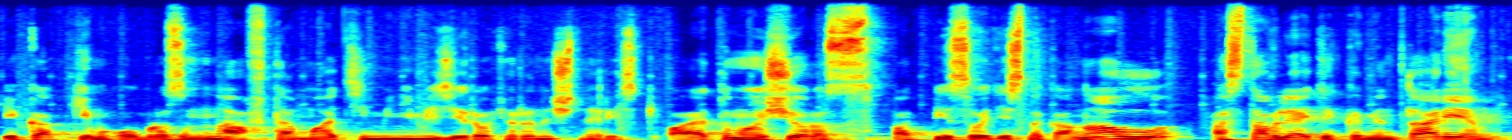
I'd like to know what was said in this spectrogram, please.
и каким образом на автомате минимизировать рыночные риски. Поэтому еще раз подписывайтесь на канал, оставляйте комментарии,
